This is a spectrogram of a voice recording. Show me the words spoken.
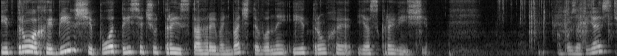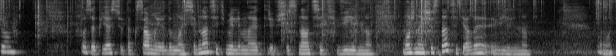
І трохи більші по 1300 гривень. Бачите, вони і трохи яскравіші. А по зап'ястю. По зап'ястю так само, я думаю, 17 мм, 16 вільно. Можна і 16, але вільно. От,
